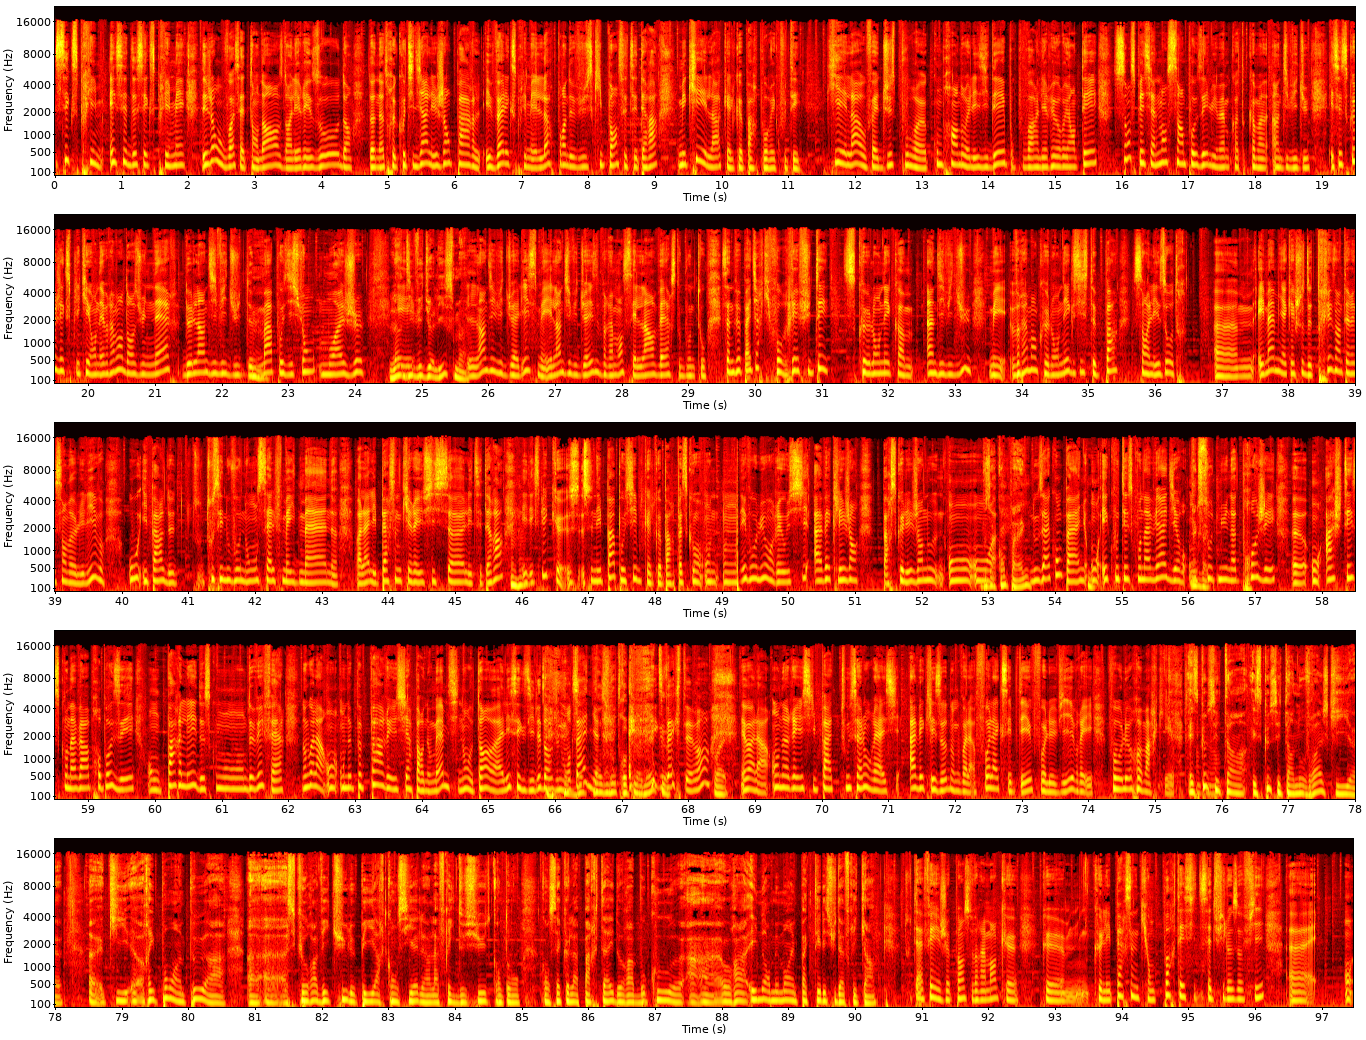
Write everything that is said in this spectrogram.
s'expriment, essaient de s'exprimer. Déjà, on voit cette tendance dans les réseaux, dans, dans notre quotidien. Les gens parlent et veulent exprimer leur point de vue, ce qu'ils pensent, etc. Mais qui est là quelque part pour écouter? Qui est là au fait juste pour euh, comprendre les idées, pour pouvoir les réorienter, sans spécialement s'imposer lui-même co- comme un individu. Et c'est ce que j'expliquais. On est vraiment dans une ère de l'individu, de Hmm. ma position, moi je. L'individualisme. L'individualisme et l'individualisme vraiment c'est l'inverse d'Ubuntu. Ça ne veut pas dire qu'il faut réfuter ce que l'on est comme individu, mais vraiment que l'on n'existe pas sans les autres. Euh, et même, il y a quelque chose de très intéressant dans le livre où il parle de tous ces nouveaux noms, self-made men, voilà, les personnes qui réussissent seules, etc. Et il explique que ce n'est pas possible quelque part parce qu'on on évolue, on réussit avec les gens parce que les gens nous, ont, accompagnent, nous accompagnent ont écouté ce qu'on avait à dire, ont soutenu notre projet, euh, ont acheté ce qu'on avait à proposer, ont parlé de ce qu'on devait faire. Donc voilà, on, on, ne peut pas réussir par nous-mêmes, sinon autant aller s'exiler dans une montagne. dans une autre planète. Exactement. Ouais. Et voilà, on ne réussit pas tout seul, on réussit avec les autres. Donc voilà, faut l'accepter, faut le vivre et faut le remarquer. Est-ce que c'est un, est-ce que c'est un ouvrage qui, euh, euh, qui répond un peu à, à, à à ce qu'aura vécu le pays arc-en-ciel, hein, l'Afrique du Sud, quand on, sait que l'apartheid aura beaucoup, euh, aura énormément impacté les Sud-Africains. Tout à fait. Je pense vraiment que, que, que les personnes qui ont porté cette philosophie euh,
